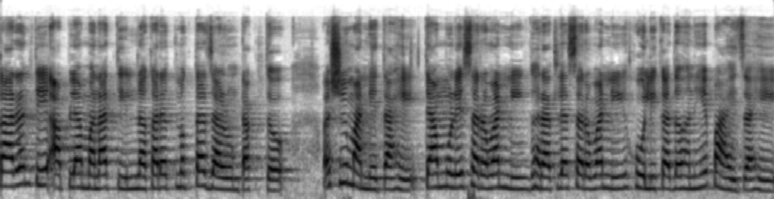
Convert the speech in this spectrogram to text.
कारण ते आपल्या मनातील नकारात्मकता जाळून टाकतं अशी मान्यता आहे. त्यामुळे सर्वांनी घरातल्या सर्वांनी होलिका दहन हे पाहायचं आहे.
